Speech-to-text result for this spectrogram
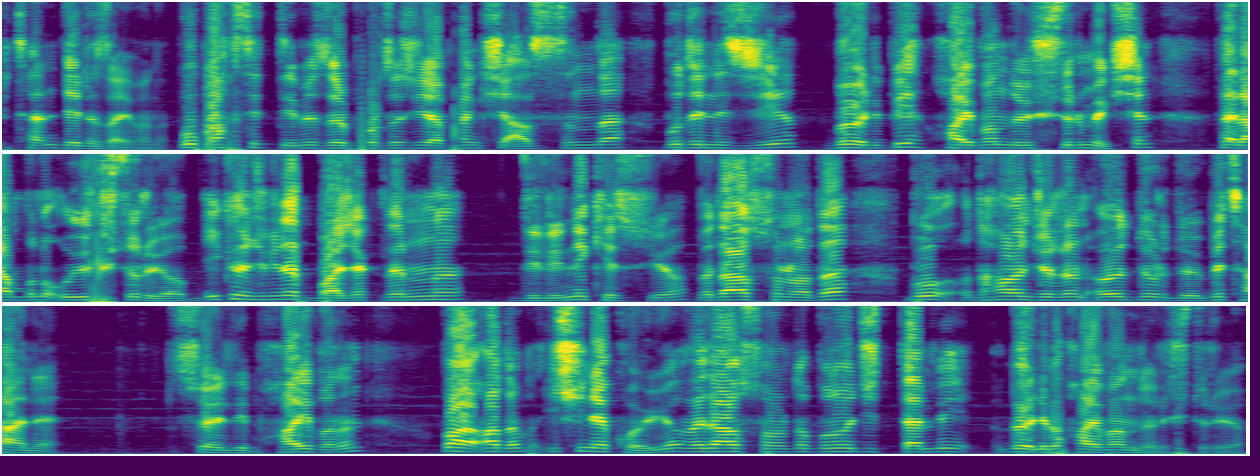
bir tane deniz hayvanı. Bu bahsettiğimiz röportajı yapan kişi aslında bu denizciyi böyle bir hayvan dövüştürmek için falan bunu uyuşturuyor. İlk önce bacaklarını dilini kesiyor ve daha sonra da bu daha önceden öldürdüğü bir tane söylediğim hayvanın adamın içine koyuyor ve daha sonra da bunu cidden bir böyle bir hayvan dönüştürüyor.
